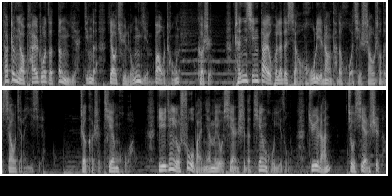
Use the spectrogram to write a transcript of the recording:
他正要拍桌子瞪眼睛的要去龙隐报仇呢，可是陈鑫带回来的小狐狸让他的火气稍稍的消减了一些。这可是天狐啊！已经有数百年没有现世的天狐一族，居然就现世了。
